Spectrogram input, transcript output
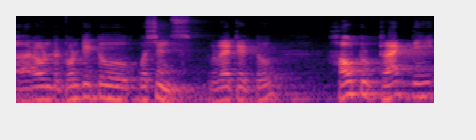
around 22 questions related to how to track the,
